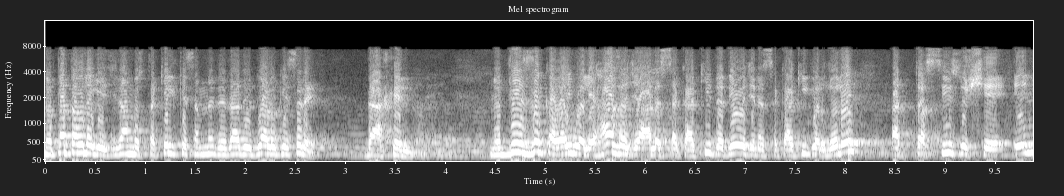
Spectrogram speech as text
نو پته ولګی چې دا مستقل قسم نه دی دا د دوالو کې سره داخل نو دې ځکه وی ولهذا جعل السکاکی د دیو جن سکاکی ګرځولې التخصيص شيئن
